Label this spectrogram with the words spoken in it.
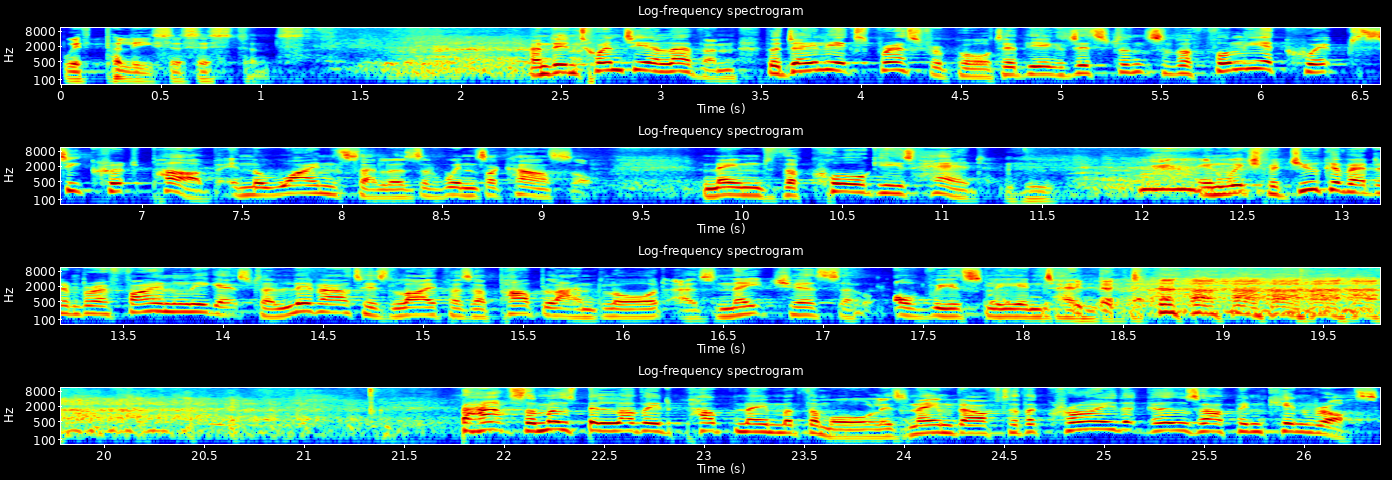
with police assistance. And in 2011, the Daily Express reported the existence of a fully equipped secret pub in the wine cellars of Windsor Castle, named the Corgi's Head, in which the Duke of Edinburgh finally gets to live out his life as a pub landlord as nature so obviously intended. Perhaps the most beloved pub name of them all is named after the cry that goes up in Kinross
